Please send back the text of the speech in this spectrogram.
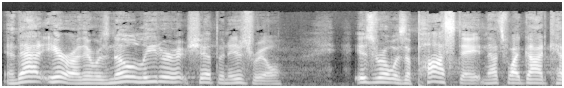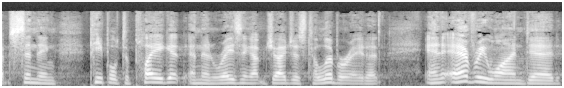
In that era, there was no leadership in Israel. Israel was apostate, and that's why God kept sending people to plague it and then raising up judges to liberate it. And everyone did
